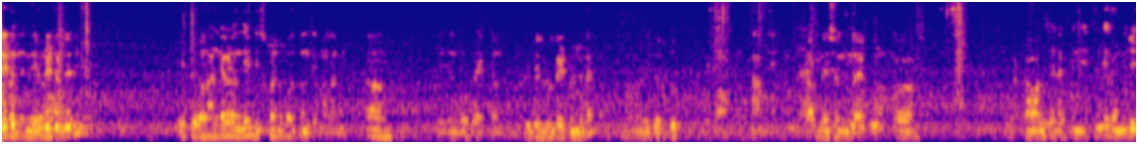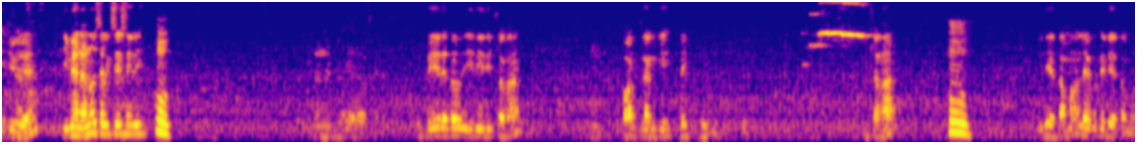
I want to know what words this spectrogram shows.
రేటు? ఏం రేట్? ఈ ట్వెల్వ్ హండ్రెడ్ ఉంది డిస్కౌంట్ పోతుంది మళ్ళీ రీజనబుల్ రేట్ ఉంటుంది. రీజనబుల్ రేట్ ఉంటుందా? ఇది వద్దు. Combination combination black. కావాలి సెలెక్షన్ చేసింది రెండు ఇవే? ఇవే నన్ను సెలెక్ట్ చేసినది ఇప్పుడు ఏదంటే ఇది ఇది ఇట్లానా? పార్క్ దానికి ఇట్లానా? ఇదే తమా లేకుంటే ఇదే తమా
